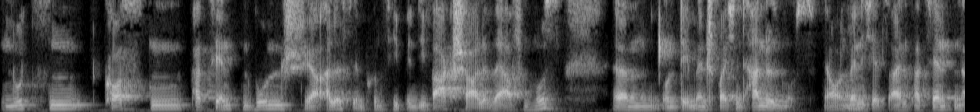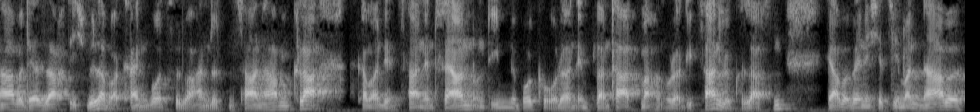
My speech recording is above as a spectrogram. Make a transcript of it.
Nutzen, Kosten, Patientenwunsch, ja alles im Prinzip in die Waagschale werfen muss ähm, und dementsprechend handeln muss. Ja, und wenn ich jetzt einen Patienten habe, der sagt, ich will aber keinen wurzelbehandelten Zahn haben, klar, kann man den Zahn entfernen und ihm eine Brücke oder ein Implantat machen oder die Zahnlücke lassen. Ja, aber wenn ich jetzt jemanden habe,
